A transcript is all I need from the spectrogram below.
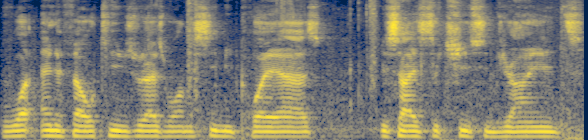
what NFL teams you guys want to see me play as, besides the Chiefs and Giants.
